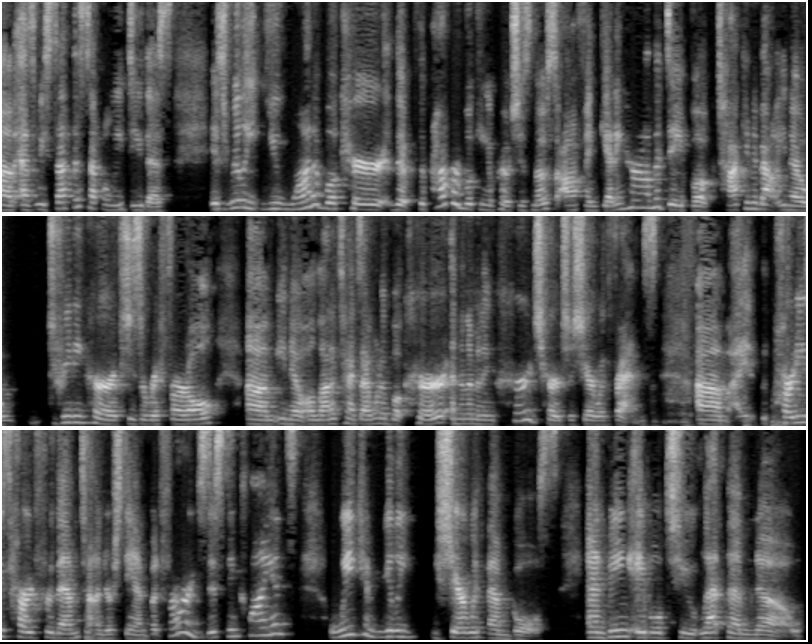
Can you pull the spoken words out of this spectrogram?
Um, as we set this up when we do this, is really you want to book her, the, the proper booking approach is most often getting her on the date book, talking about, you know, treating her if she's a referral. Um, you know, a lot of times I want to book her and then I'm going to encourage her to share with friends. Um, I, the party's hard for them to understand, but for our existing clients, we can really share with them goals and being able to let them know,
